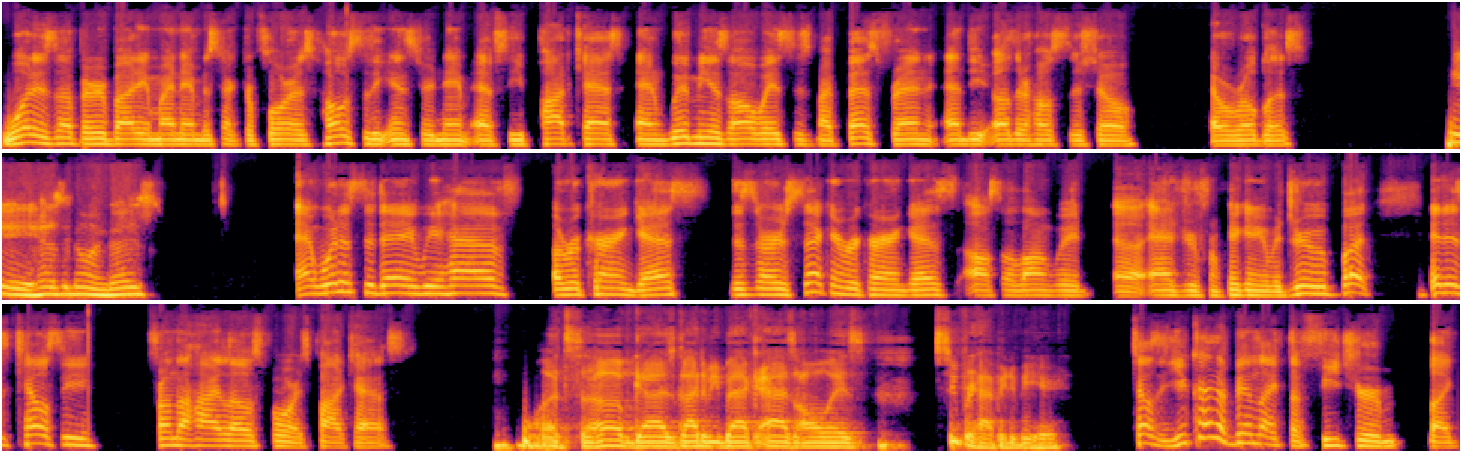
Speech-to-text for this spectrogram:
What is up, everybody? My name is Hector Flores, host of the Insert Name FC podcast. And with me, as always, is my best friend and the other host of the show, Edward Robles. Hey, how's it going, guys? And with us today, we have a recurring guest. This is our second recurring guest, also along with uh, Andrew from Kicking It with Drew, but it is Kelcey from the High Low Sports podcast. What's up, guys? Glad to be back as always. Super happy to be here. Kelcey, you kind of been like the feature like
